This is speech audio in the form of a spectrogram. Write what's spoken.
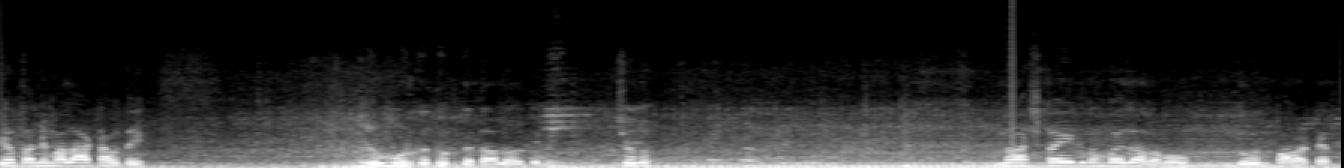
येताना मला आठवते रूम हुडकत हुडकत आलो होतो मी. चलो. नाश्ता एक नंबर झाला भाऊ. दोन पराठ्यात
